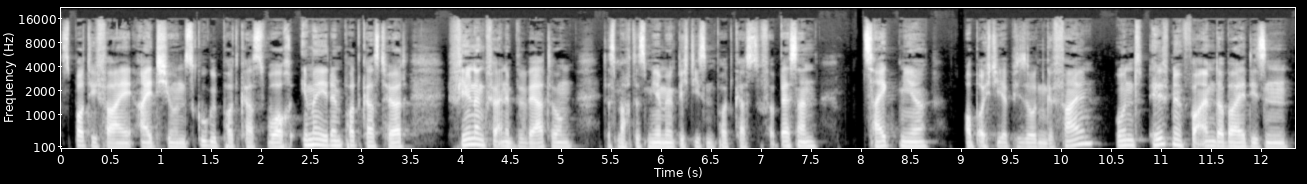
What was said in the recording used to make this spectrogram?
Spotify, iTunes, Google Podcast, wo auch immer ihr den Podcast hört. Vielen Dank für eine Bewertung. Das macht es mir möglich, diesen Podcast zu verbessern. Zeigt mir, ob euch die Episoden gefallen und hilft mir vor allem dabei, diesen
